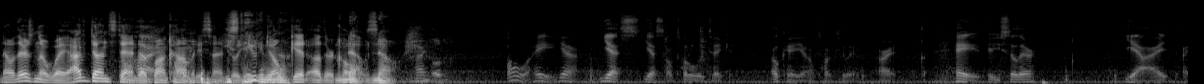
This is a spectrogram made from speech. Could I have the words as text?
No, there's no way. I've done stand up hi. on Comedy Central. You don't another- get other No, calls. no. Hi. Oh, hey, yeah, yes, yes, I'll totally take it. Okay, yeah, I'll talk to you later. All right. Hey, are you still there? Yeah, I, I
